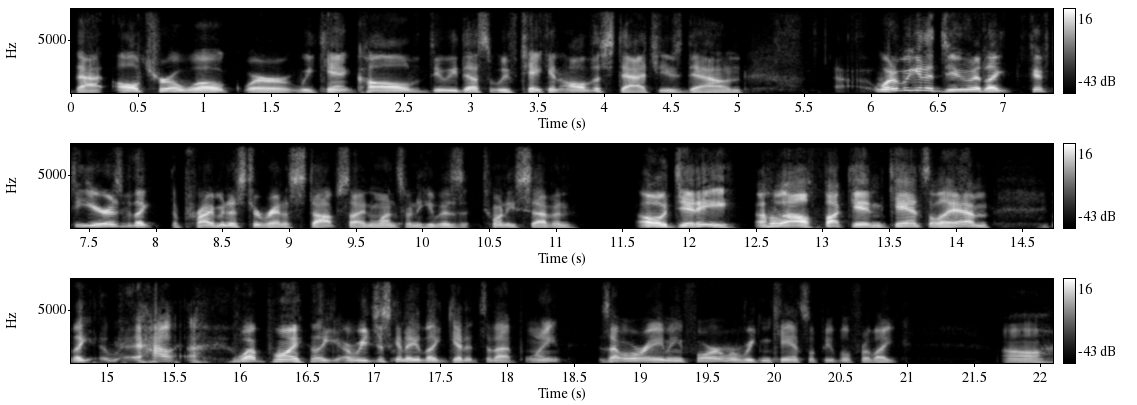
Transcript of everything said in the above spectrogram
that ultra woke where we can't call Dewey Decimal, we've taken all the statues down. Uh, what are we going to do in like 50 years? Be Like the prime minister ran a stop sign once when he was 27. Oh, did he? Oh, well, fucking cancel him. Like how, what point, like, are we just to like get it to that point? Is that what we're aiming for? Where we can cancel people for like, oh,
